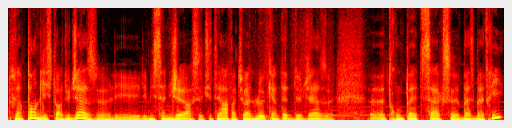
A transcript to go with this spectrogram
tout un pan de l'histoire du jazz, les, les, Messengers, etc. Enfin, tu vois, le quintet de jazz, trompette, sax, basse, batterie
